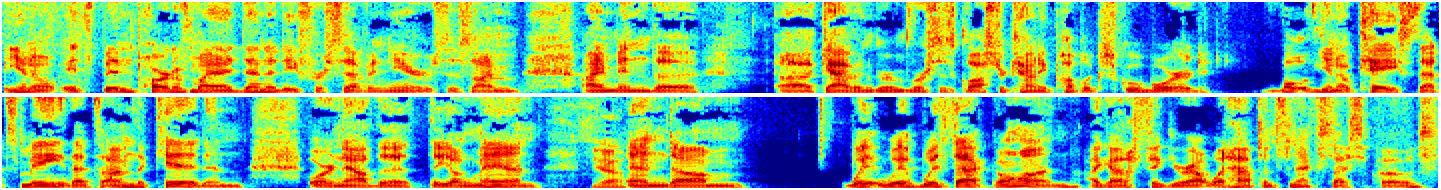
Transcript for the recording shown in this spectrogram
you know it's been part of my identity for 7 years as i'm i'm in the uh, Gavin Grimm versus Gloucester County Public School Board you know case that's me that's i'm the kid and or now the the young man. Yeah. And um with with, with that gone i got to figure out what happens next i suppose.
